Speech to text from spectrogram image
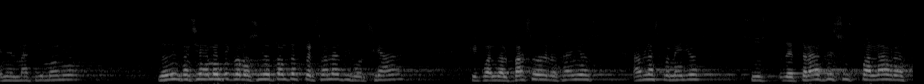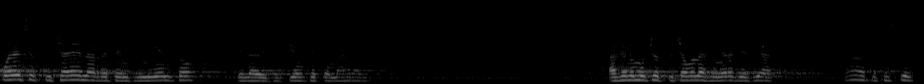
En el matrimonio, yo desgraciadamente he conocido tantas personas divorciadas que cuando al paso de los años hablas con ellos, detrás de sus palabras puedes escuchar el arrepentimiento de la decisión que tomaron. Hace no mucho escuchaba una señora que decía, ah, pues es que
